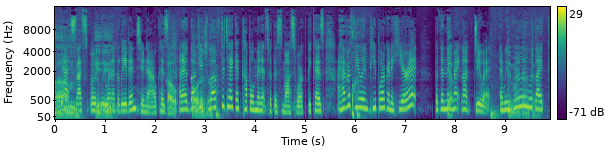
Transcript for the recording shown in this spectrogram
yes, that's what we wanted to lead into now. Because, Um, Oh, and I'd love, oh, is, love okay. to take a couple minutes with this Mas work because I have a feeling people are going to hear it, but then they Yep. might not do it. And we They really would do it. like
